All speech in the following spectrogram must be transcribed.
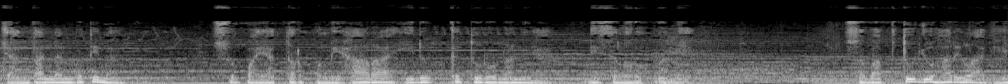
jantan dan betina, supaya terpelihara hidup keturunannya di seluruh bumi. Sebab tujuh hari lagi,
